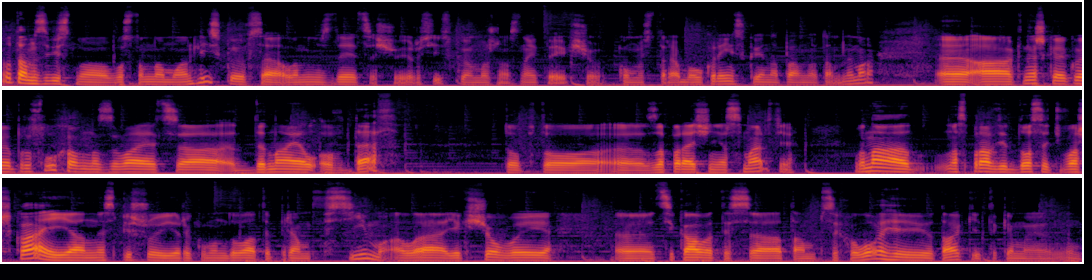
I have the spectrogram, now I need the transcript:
Ну там, звісно, в основному англійською все, але мені здається, що і російською можна знайти, якщо комусь треба. Української, напевно, там нема. Е, а книжка, яку я прослухав, називається Denial of Death тобто е, заперечення смерті. Вона насправді досить важка, і я не спішу її рекомендувати прям всім. Але якщо ви е, цікавитеся там психологією, так, і такими ну,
